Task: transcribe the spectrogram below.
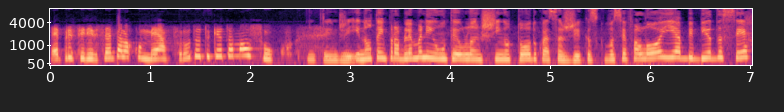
é preferível sempre ela comer a fruta do que tomar o suco. Entendi. E não tem problema nenhum ter o lanchinho todo com essas dicas que você falou e a bebida ser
